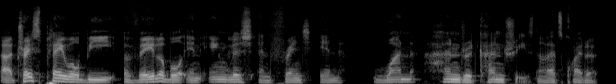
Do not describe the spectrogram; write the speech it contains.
uh, Trace Play will be available in English and French in 100 countries. Now, that's quite a,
